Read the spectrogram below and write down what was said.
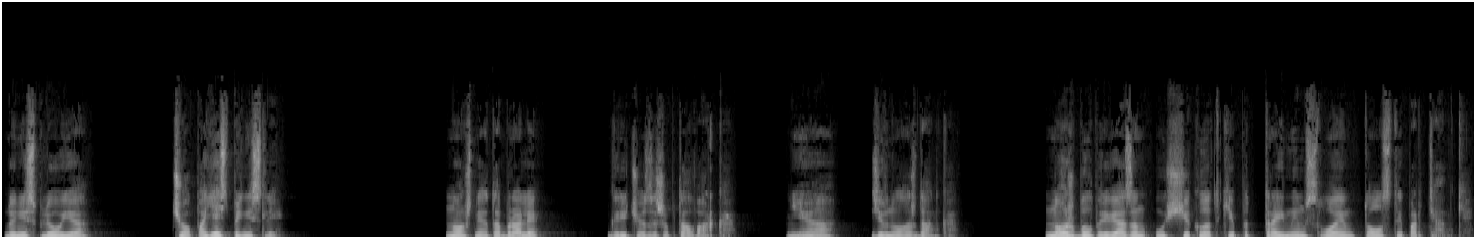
«Да не сплю я. Че, поесть принесли?» «Нож не отобрали?» — горячо зашептал Варка. «Не-а», зевнула Жданка. Нож был привязан у щиколотки под тройным слоем толстой портянки.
